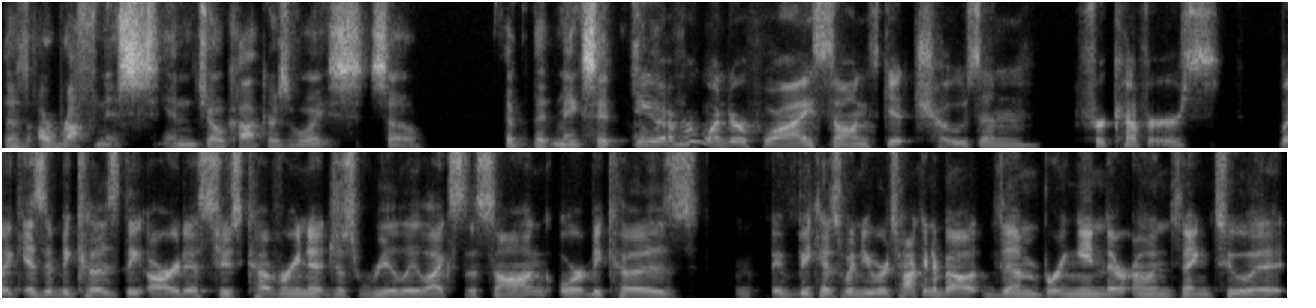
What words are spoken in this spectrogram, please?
there's a roughness in Joe Cocker's voice, so that, that makes it. Do you ever wonder why songs get chosen for covers? Like, is it because the artist who's covering it just really likes the song, or because because when you were talking about them bringing their own thing to it,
